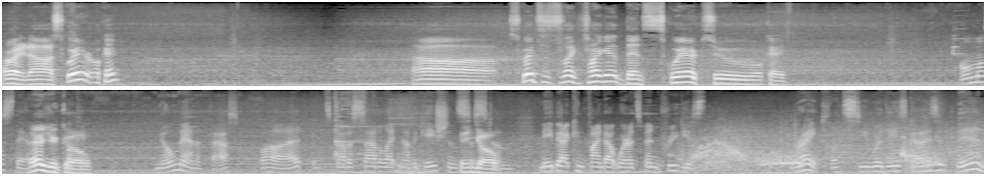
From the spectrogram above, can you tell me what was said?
All right, uh, square. Okay. Uh, square to select target, then square to. Okay. Almost there. There you go. Okay. No manifest, but it's got a satellite navigation Bingo. system. Maybe I can find out where it's been previously. Right, let's see where these guys have been.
